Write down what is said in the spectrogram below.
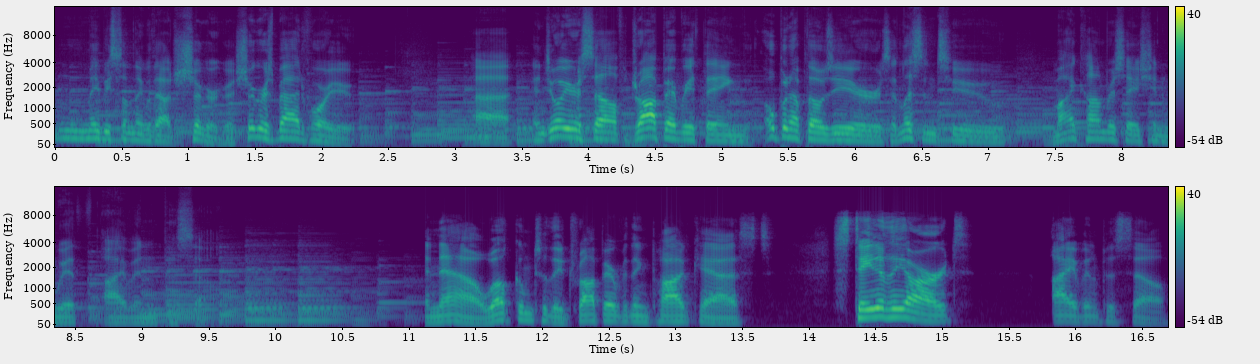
maybe something without sugar, because sugar's bad for you. Uh, enjoy yourself, drop everything, open up those ears, and listen to my conversation with Ivan Pecel. And now, welcome to the Drop Everything podcast, state of the art, Ivan Pecel.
